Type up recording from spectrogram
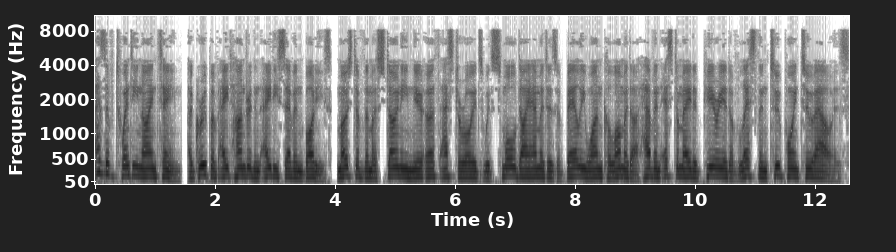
As of 2019, a group of 887 bodies, most of them are stony near-Earth asteroids with small diameters of barely 1 km have an estimated period of less than 2.2 hours.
